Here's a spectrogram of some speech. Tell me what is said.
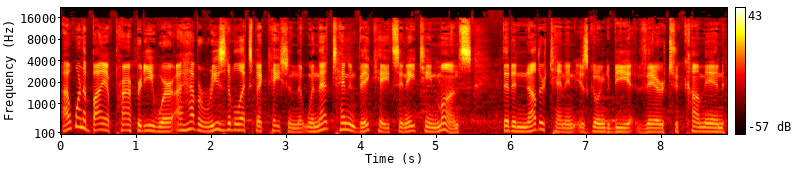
I want to buy a property where I have a reasonable expectation that when that tenant vacates in 18 months, that another tenant is going to be there to come in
